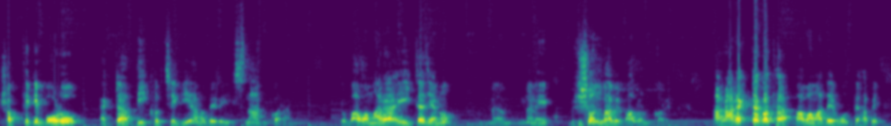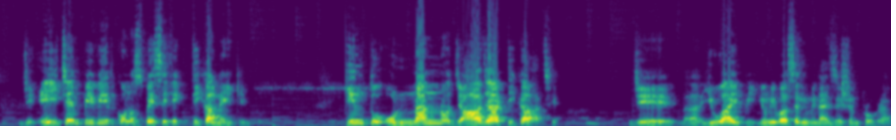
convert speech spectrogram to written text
সব থেকে বড় একটা দিক হচ্ছে গিয়ে আমাদের এই স্নান করানো। তো বাবা মারা এইটা যেন মানে ভীষণভাবে পালন করেন। আর আরেকটা কথা বাবা মাদের বলতে হবে যে এইচ এম পিভির কোনো স্পেসিফিক টিকা নেই কিন্তু। কিন্তু অন্যান্য যা যা টিকা আছে যে UIP universal immunisation programme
